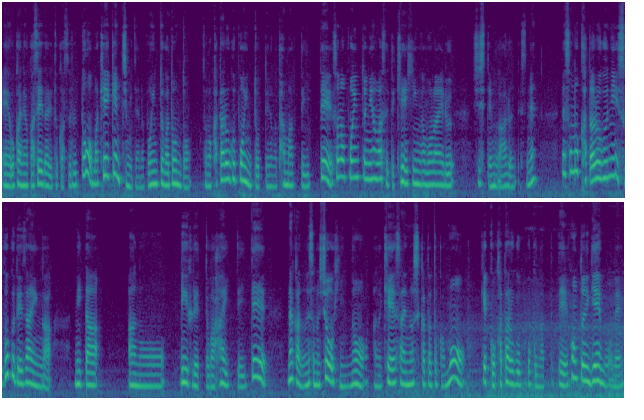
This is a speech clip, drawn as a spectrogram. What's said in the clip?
えー、お金を稼いだりとかすると、まあ、経験値みたいなポイントがどんどんそのカタログポイントっていうのが溜まっていってそのポイントに合わせて景品がもらえるシステムがあるんですね。でそのカタログにすごくデザインが似たあのリーフレットが入っていて中のねその商品のあの掲載の仕方とかも結構カタログっぽくなってて本当にゲームをね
